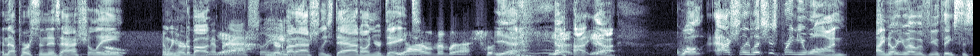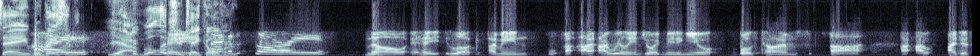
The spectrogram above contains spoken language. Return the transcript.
and that person is Ashley. Oh. And we heard about Remember Yeah. Ashley? we heard about Ashley's dad on your date. Yeah, I remember Ashley. Yeah. Yes, yes, yeah. yes. Well, Ashley, let's just bring you on. I know you have a few things to say. We're Hi. basically Yeah, we'll let you take Zach, over. I'm sorry. No, hey, look. I mean, I, I really enjoyed meeting you both times. Uh, I, I, I just,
